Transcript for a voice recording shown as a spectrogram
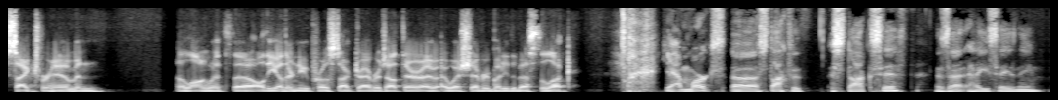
psyched for him, and along with uh, all the other new pro stock drivers out there, I, I wish everybody the best of luck. Yeah, Mark's uh, Stocksith, Stocksith, is that how you say his name?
